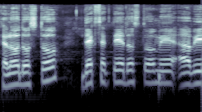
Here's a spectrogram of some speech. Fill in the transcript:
Hello दोस्तों देख सकते हैं दोस्तों मैं अभी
